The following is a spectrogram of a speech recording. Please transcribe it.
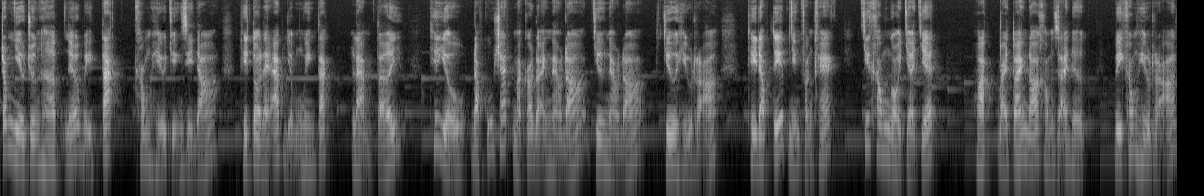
Trong nhiều trường hợp, nếu bị tắc, không hiểu chuyện gì đó, thì tôi lại áp dụng nguyên tắc làm tới. Thí dụ, đọc cuốn sách mà có đoạn nào đó, chương nào đó, chưa hiểu rõ, thì đọc tiếp những phần khác, chứ không ngồi chờ chết hoặc bài toán đó không giải được. Vì không hiểu rõ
